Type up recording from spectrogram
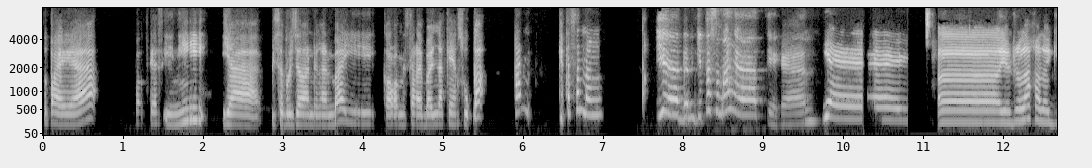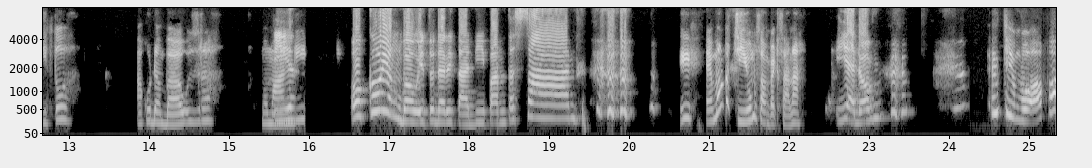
supaya podcast ini ya bisa berjalan dengan baik. Kalau misalnya banyak yang suka, kan kita seneng. Iya, dan kita semangat, ya kan? Yeay. Eh, ya udahlah kalau gitu. Aku udah bau, Zra. Mau Iya. Oh, kok yang bau itu dari tadi? Pantesan. Ih, emang kecium sampai ke sana? Iya dong. Cium bau apa?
